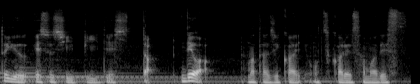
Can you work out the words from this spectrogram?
という SCP でした。ではまた次回お疲れ様です。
